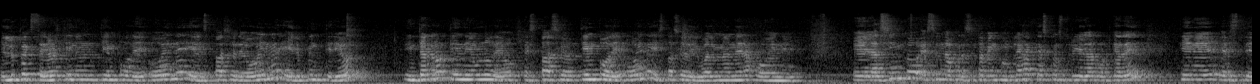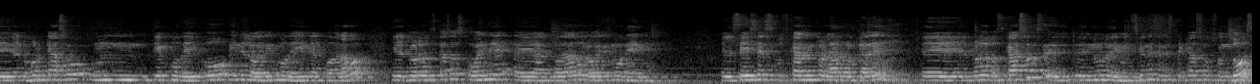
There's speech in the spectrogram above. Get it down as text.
El loop exterior tiene un tiempo de on y el espacio de on. Y el loop interior interno tiene uno de espacio, tiempo de on y espacio de igual manera on. Eh, la 5 es una operación también compleja que es construir el árbol KD tiene este, en el mejor caso un tiempo de o n logaritmo de n al cuadrado y en el peor de los casos o n eh, al cuadrado logaritmo de n. El 6 es buscar dentro del árbol KD. Eh, el peor de los casos, el, número de dimensiones en este caso son 2,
